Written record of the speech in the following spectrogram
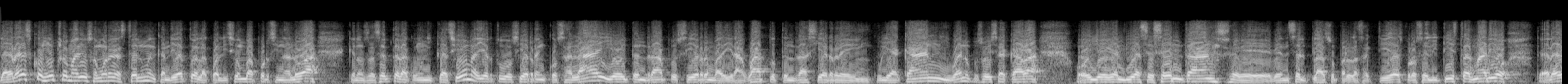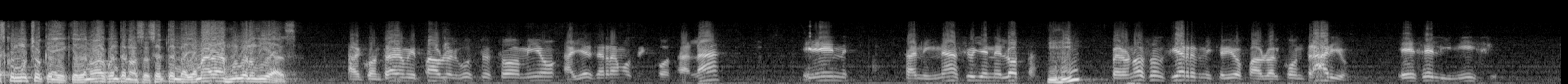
Le agradezco mucho a Mario Zamora Gastelmo, el candidato de la coalición Va por Sinaloa, que nos acepte la comunicación. Ayer tuvo cierre en Cozalá y hoy tendrá pues cierre en Badiraguato, tendrá cierre en Culiacán y bueno, pues hoy se acaba, hoy llega el día 60, se vence el plazo para las actividades proselitistas. Mario, te agradezco mucho que, que de nueva cuenta nos acepten la llamada. Muy buenos días. Al contrario, mi Pablo, el gusto es todo mío. Ayer cerramos en Cozalá, en San Ignacio y en Elota. Pero no son cierres, mi querido Pablo, al contrario es el inicio.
